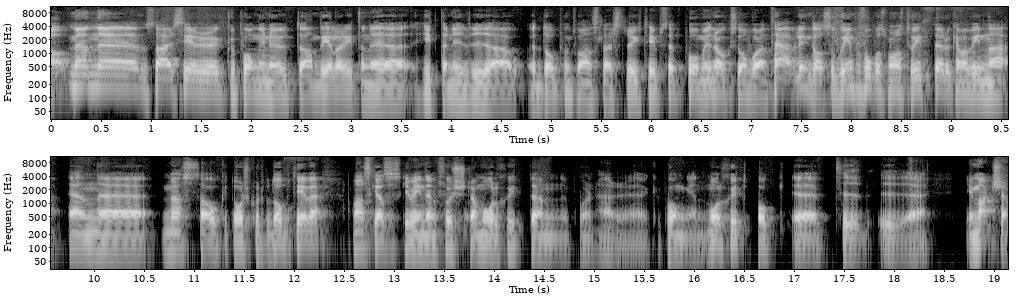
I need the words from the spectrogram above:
Ja, men eh, så här ser kupongen ut. Andelar hittar ni, hittar ni via dobb.one stryktipset. Påminner också om vår tävling då. Så gå in på Fotbollsmorgons Twitter. Då kan man vinna en eh, mössa och ett årskort på Dobb-TV. Man ska alltså skriva in den första målskytten på den här eh, kupongen. Målskytt och eh, tid i, eh, i matchen.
